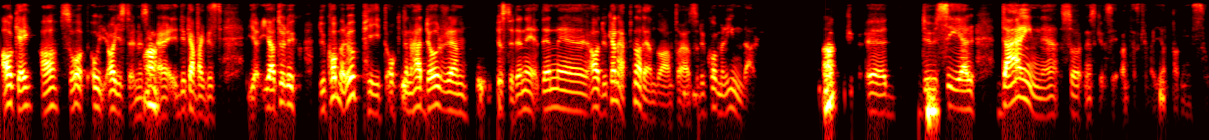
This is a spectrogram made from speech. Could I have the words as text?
Okej, ja så, oj, ja just det, nu Ja. eh, du kan faktiskt, jag, jag tror du, du kommer upp hit och den här dörren, just det, den är, den är, ja du kan öppna den då antar jag, så du kommer in där. Ja. Och eh, du ser där inne, så nu ska vi se, vänta jag ska bara hjälpa min son.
